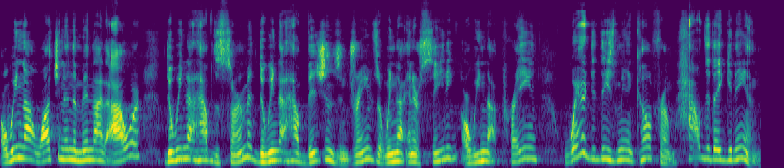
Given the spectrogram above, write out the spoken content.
Are we not watching in the midnight hour? Do we not have discernment? Do we not have visions and dreams? Are we not interceding? Are we not praying? Where did these men come from? How did they get in?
